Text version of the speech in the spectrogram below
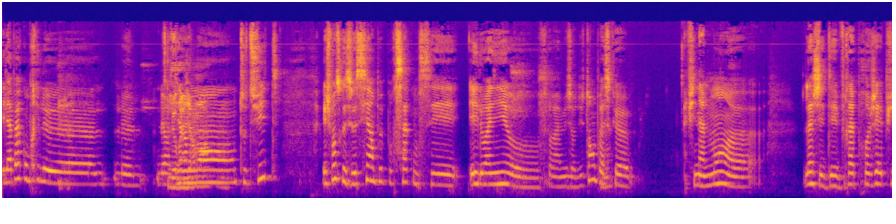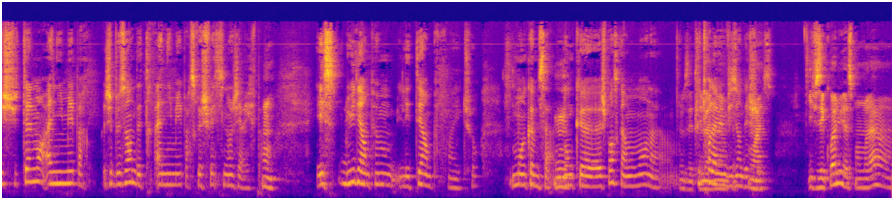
il a pas compris le, le, le revirement tout de suite. Et je pense que c'est aussi un peu pour ça qu'on s'est éloigné au fur et à mesure du temps, parce que finalement, euh, là, j'ai des vrais projets. Puis je suis tellement animée par, j'ai besoin d'être animée par ce que je fais, sinon j'y arrive pas. Mm. Et lui, il est un peu, il était un peu, enfin, il est toujours moins comme ça. Mm. Donc, euh, je pense qu'à un moment, on a Vous plus trop la même vision des Ouais. choses. Il faisait quoi, lui, à ce moment-là euh?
